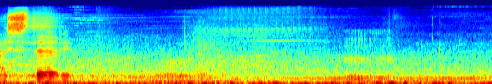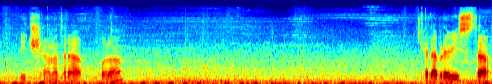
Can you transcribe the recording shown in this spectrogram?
Misteri. Mm. Qui c'è una trappola che era prevista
